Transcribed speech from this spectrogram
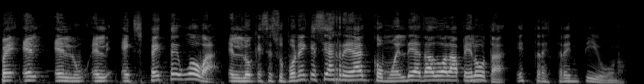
Pues el, el, el expected Woba, en lo que se supone que sea real, como él le ha dado a la pelota, es 331.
